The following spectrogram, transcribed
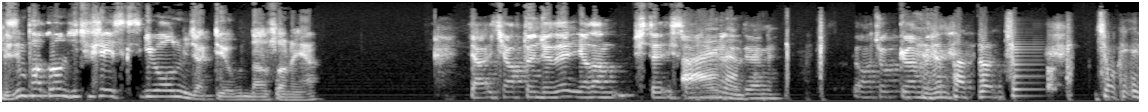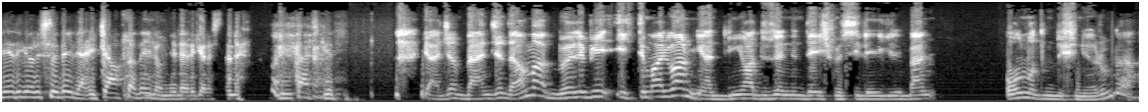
Bizim patron hiçbir şey eskisi gibi olmayacak diyor bundan sonra ya. Ya iki hafta önce de yalan işte Aynen. yani. Ona çok güvenmedim. Sizin patron çok, çok ileri görüşlü değil yani. iki hafta değil onun ileri görüşlü. Birkaç gün. Ya canım bence de ama böyle bir ihtimal var mı yani dünya düzeninin değişmesiyle ilgili? Ben olmadığını düşünüyorum da.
